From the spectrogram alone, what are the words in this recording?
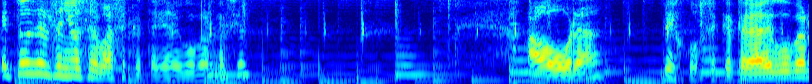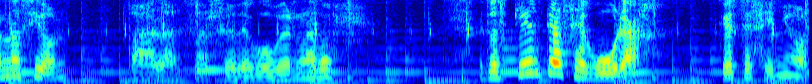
Entonces el señor se va a Secretaría de Gobernación. Ahora dejó Secretaría de Gobernación para lanzarse de gobernador. Entonces, ¿quién te asegura que este señor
